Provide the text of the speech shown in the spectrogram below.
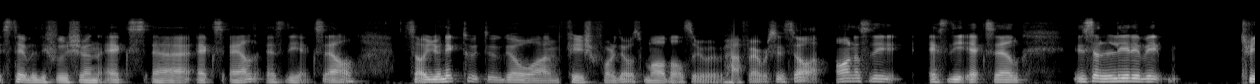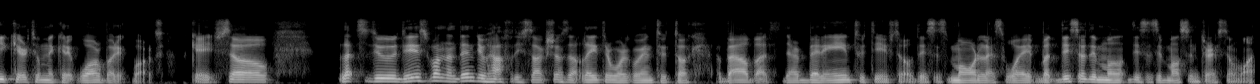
Stable Diffusion X, uh, XL, SDXL. So you need to, to go and fish for those models. You have everything. So honestly, SDXL is a little bit trickier to make it work, but it works. Okay, so let's do this one and then you have these actions that later we're going to talk about but they're very intuitive so this is more or less way but these are the most this is the most interesting one.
